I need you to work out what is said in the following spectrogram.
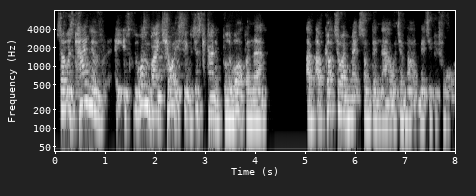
So it was kind of, it wasn't by choice, it was just kind of blew up. And then I've, I've got to admit something now, which I've not admitted before.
